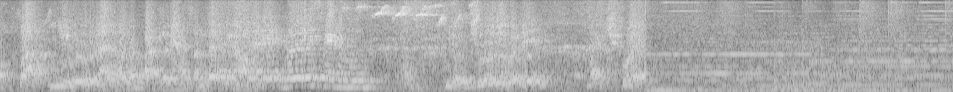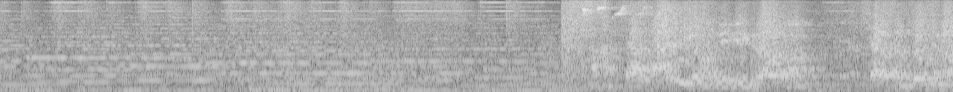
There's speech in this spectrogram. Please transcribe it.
అబ్బా ఈ రోజు నాకు మాత్రం పట్టలేదు. సంతోషంగా జోలు ఒకటి మర్చిపోయా చాలా హ్యాపీగా ఉంది. దగ్గర రావడం చాలా సంతోషంగా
